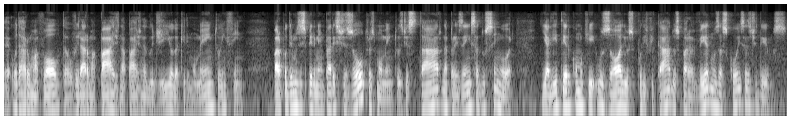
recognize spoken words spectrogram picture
é, ou dar uma volta, ou virar uma página, a página do dia ou daquele momento, enfim, para podermos experimentar estes outros momentos de estar na presença do Senhor e ali ter como que os olhos purificados para vermos as coisas de Deus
